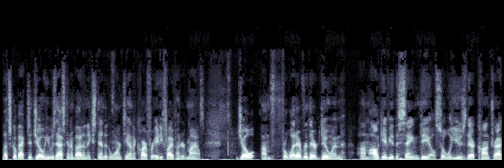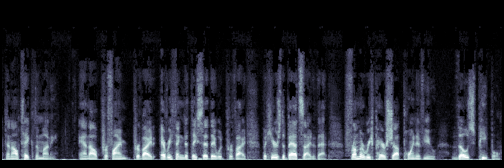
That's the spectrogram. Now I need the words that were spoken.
Let's go back to Joe. He was asking about an extended warranty on a car for 8,500 miles. Joe, um, for whatever they're doing, um, I'll give you the same deal. So we'll use their contract and I'll take the money and I'll provide, provide everything that they said they would provide. But here's the bad side of that. From a repair shop point of view, those people,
